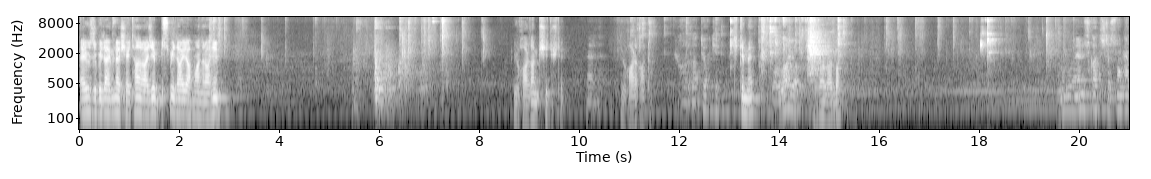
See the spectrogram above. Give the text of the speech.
Euzubillahimineşşeytanirracim. Bismillahirrahmanirrahim. Yukarıdan bir şey düştü. Nerede? Yukarı katı. Yukarı kat yok ki. Ciddi mi? Vallahi yok. Vallahi bak. Bu en üst kat işte son kat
